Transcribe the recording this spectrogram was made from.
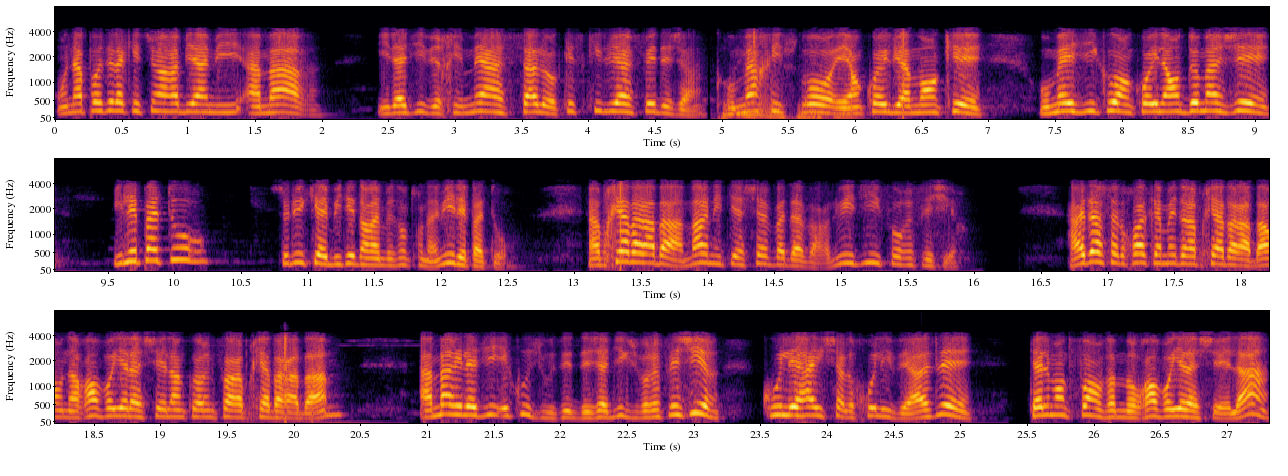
On a posé la question à Rabbi Ami, Amar. Il a dit, à Salo, qu'est-ce qu'il lui a fait déjà? Ou et en quoi il lui a manqué? Ou Meziko, en quoi il a endommagé? Il est pas tour. Celui qui habitait dans la maison de ton ami, il est pas tour. Après Abaraba, Mar Badavar. Lui, il dit, il faut réfléchir. On a renvoyé la chaîne encore une fois après Abaraba. Amar, il a dit, écoute, je vous ai déjà dit que je veux réfléchir. Tellement de fois on va me renvoyer la Sheela.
